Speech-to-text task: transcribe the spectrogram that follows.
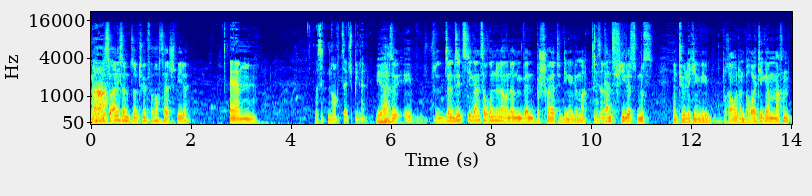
Ah. Bist du eigentlich so ein, so ein Typ für Hochzeitsspiele? Ähm, was sind denn Hochzeitsspiele? Ja, also dann sitzt die ganze Runde da und dann werden bescheuerte Dinge gemacht. Ach so. Ganz vieles muss natürlich irgendwie Braut und Bräutigam machen.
